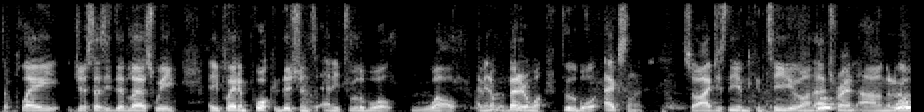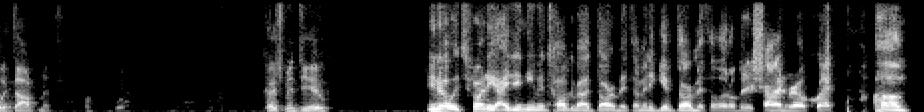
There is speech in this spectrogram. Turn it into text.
to play just as he did last week. And he played in poor conditions and he threw the ball well. I mean, better than well, threw the ball excellent. So I just need him to continue on that trend. I'm going to go with Dartmouth. Kurtzman, do you? You know, it's funny. I didn't even talk about Dartmouth. I'm going to give Dartmouth a little bit of shine real quick. Um,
